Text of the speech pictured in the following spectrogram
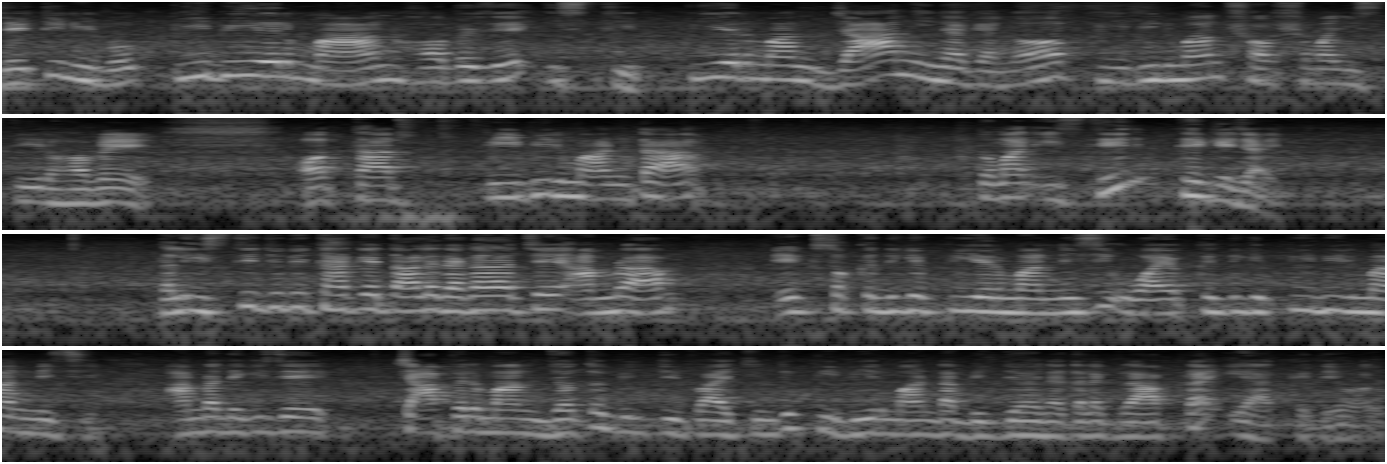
যেটি নিব পিবি এর মান হবে যে স্থির। পি এর মান যা নি না কেন পিবির মান সবসময় স্থির হবে। অর্থাৎ পিবির মানটা তোমার স্থির থেকে যায়। তাহলে স্থির যদি থাকে, তাহলে দেখা যাচ্ছে আমরা এক্স অক্ষের দিকে পি এর মান নিছি ওয়াই অক্ষের দিকে পিবির মান নিছি। আমরা দেখি যে চাপের মান যত বৃদ্ধি পায়, কিন্তু পিবির মানটা বৃদ্ধি হয় না, তাহলে গ্রাফটা এ আকৃতি হয়।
